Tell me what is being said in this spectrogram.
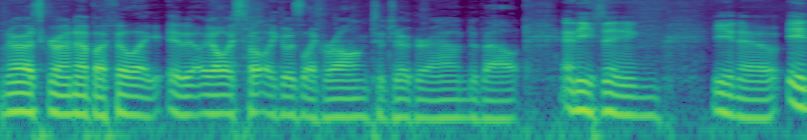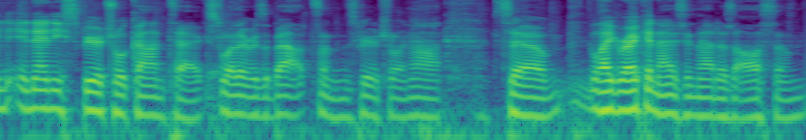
when I was growing up, I feel like it, I always felt like it was like wrong to joke around about anything. You know, in in any spiritual context, whether it was about something spiritual or not. So, like recognizing that is awesome,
